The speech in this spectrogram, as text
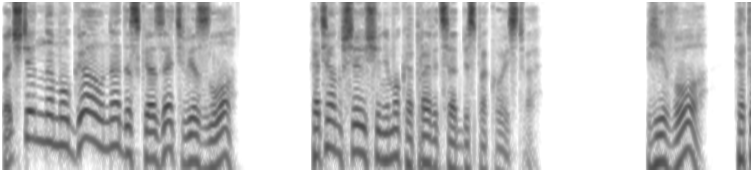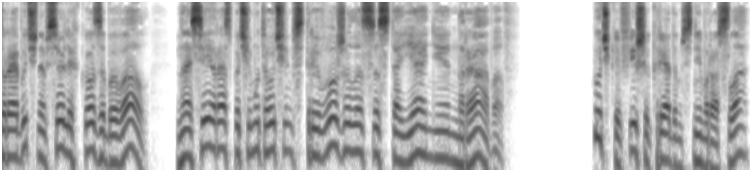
Почтенному Гау, надо сказать, везло, хотя он все еще не мог оправиться от беспокойства. Его, который обычно все легко забывал, на сей раз почему-то очень встревожило состояние нравов. Кучка фишек рядом с ним росла,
